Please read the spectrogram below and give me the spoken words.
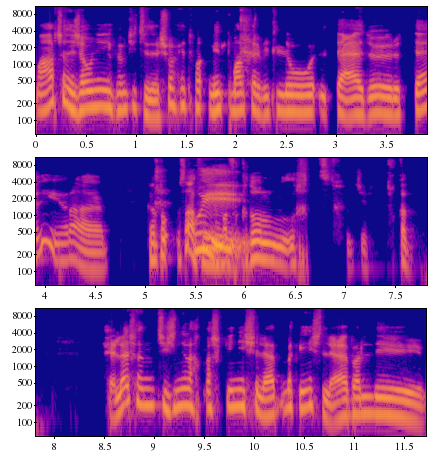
ما عرفتش أنا جاوني فهمتي تدهشوا حيت من تماركا البيت الأول التعادل الثاني راه كان صافي فقدوا الخط فهمتي فقد. علاش أنا تيجيني لحقاش كاينين شي لعاب ما كاينش اللعابه اللي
